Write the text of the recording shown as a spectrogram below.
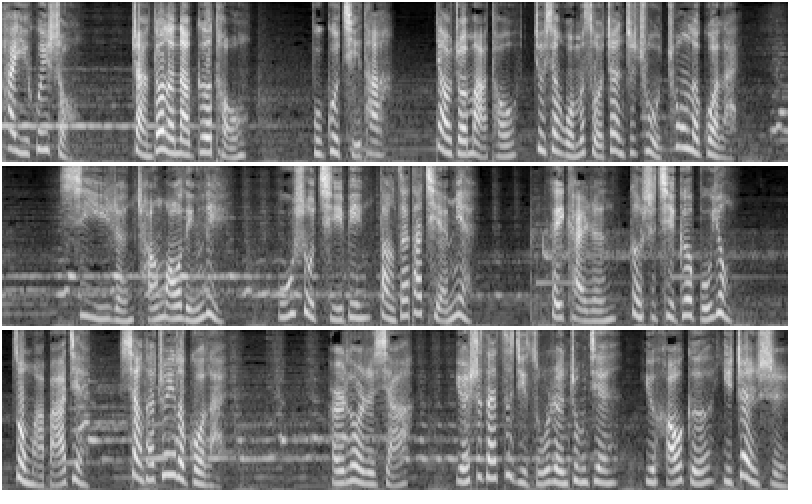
他一挥手，斩断了那割头，不顾其他，调转马头就向我们所站之处冲了过来。西夷人长矛凌厉，无数骑兵挡在他前面，黑铠人更是弃戈不用，纵马拔剑向他追了过来。而落日霞原是在自己族人中间与豪格以阵势。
